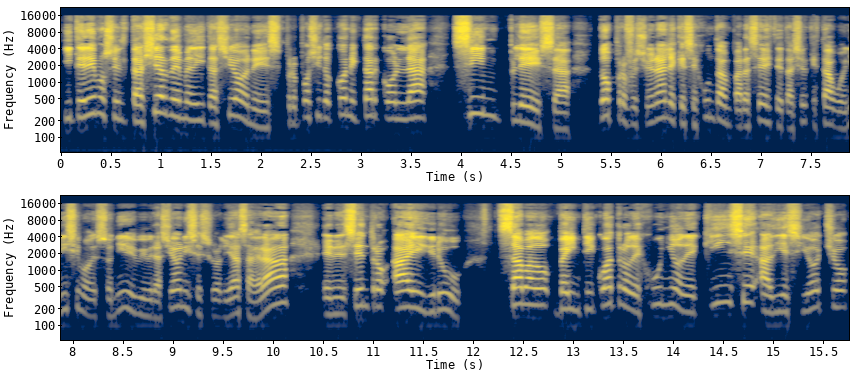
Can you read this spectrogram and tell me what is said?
Y tenemos el taller de meditaciones, propósito conectar con la simpleza. Dos profesionales que se juntan para hacer este taller que está buenísimo de sonido y vibración y sexualidad sagrada en el centro AIGRU, sábado 24 de junio de 15 a 18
